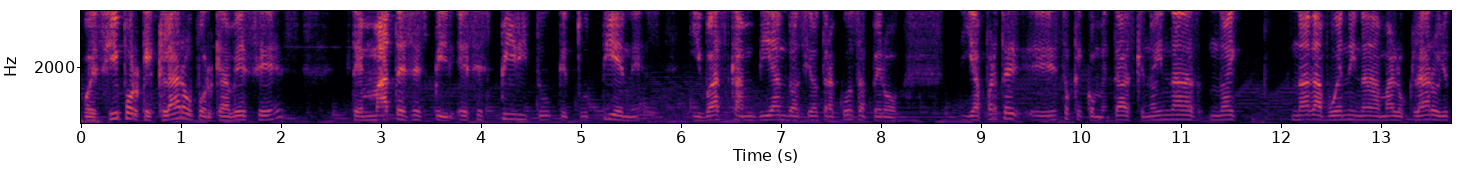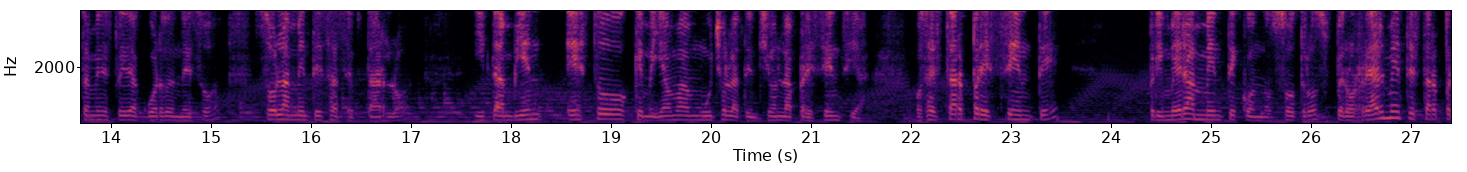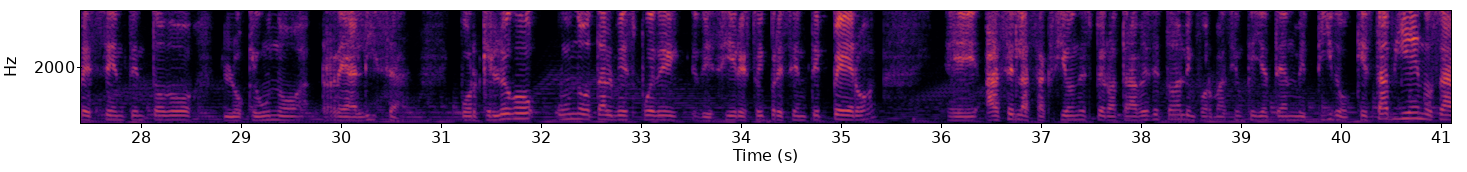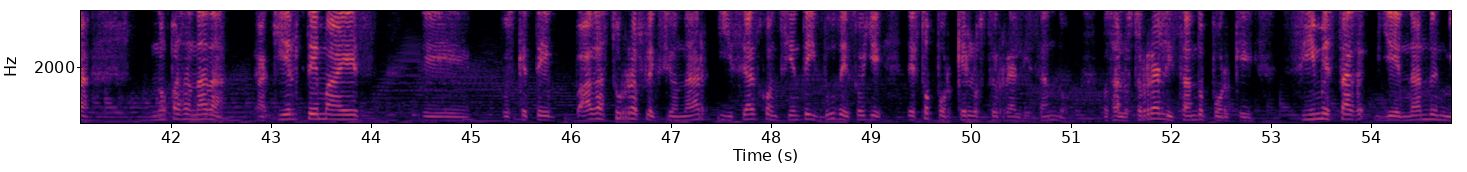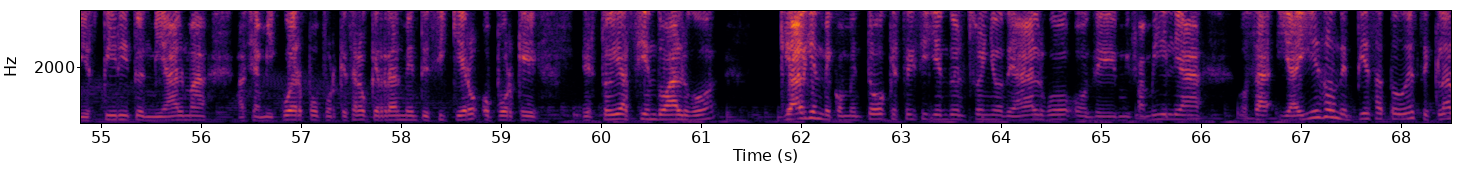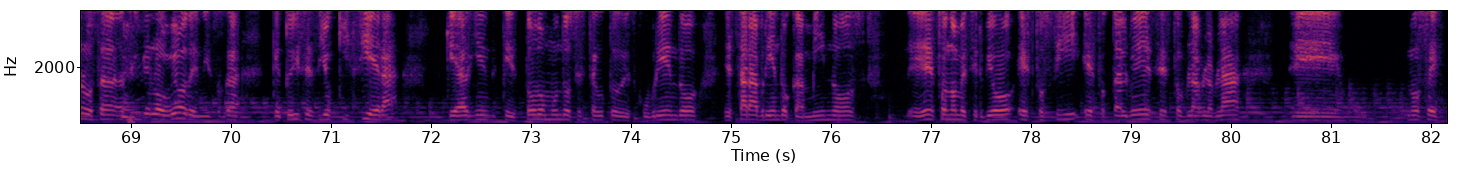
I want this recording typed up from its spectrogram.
Pues sí, porque claro, porque a veces te mata ese, ese espíritu que tú tienes y vas cambiando hacia otra cosa, pero y aparte esto que comentabas que no hay nada no hay nada bueno y nada malo, claro, yo también estoy de acuerdo en eso, solamente es aceptarlo y también esto que me llama mucho la atención, la presencia. O sea, estar presente primeramente con nosotros, pero realmente estar presente en todo lo que uno realiza. Porque luego uno tal vez puede decir estoy presente, pero eh, hace las acciones, pero a través de toda la información que ya te han metido, que está bien, o sea, no pasa nada. Aquí el tema es... Eh, pues que te hagas tú reflexionar y seas consciente y dudes, oye, ¿esto por qué lo estoy realizando? O sea, lo estoy realizando porque sí me está llenando en mi espíritu, en mi alma, hacia mi cuerpo, porque es algo que realmente sí quiero, o porque estoy haciendo algo que alguien me comentó que estoy siguiendo el sueño de algo o de mi familia, o sea, y ahí es donde empieza todo esto, y claro, o sea, así yo lo veo, Denise, o sea, que tú dices, yo quisiera, que alguien, que todo mundo se esté autodescubriendo, estar abriendo caminos, esto no me sirvió, esto sí, esto tal vez, esto bla, bla, bla, eh, no sé.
